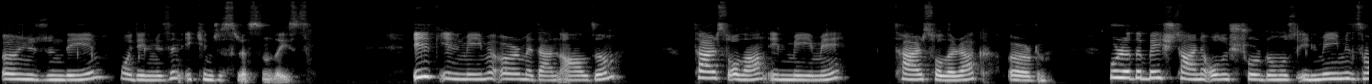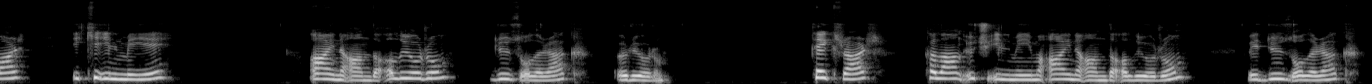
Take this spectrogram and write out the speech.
ön yüzündeyim. Modelimizin ikinci sırasındayız. İlk ilmeğimi örmeden aldım. Ters olan ilmeğimi ters olarak ördüm. Burada 5 tane oluşturduğumuz ilmeğimiz var. 2 ilmeği aynı anda alıyorum. Düz olarak örüyorum. Tekrar Kalan 3 ilmeğimi aynı anda alıyorum ve düz olarak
